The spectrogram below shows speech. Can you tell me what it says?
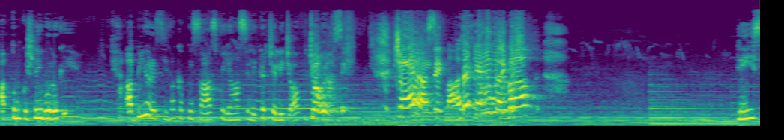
अब तुम कुछ नहीं बोलोगी? अभी और इसी वक्त अपनी सास को यहाँ से लेकर चली जाओ। जाओ यहाँ से। जाओ यहाँ से। मैं कह रही हूँ मुझे प्लीज़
